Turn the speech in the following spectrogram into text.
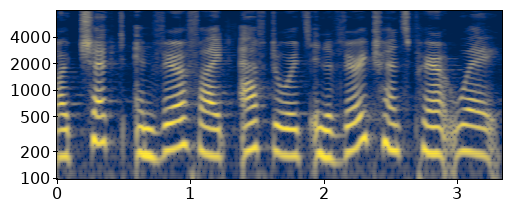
are checked and verified afterwards in a very transparent way,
